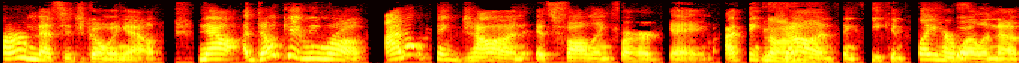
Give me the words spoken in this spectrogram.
her message going out. Now, don't get me wrong. I don't think John is falling for her game. I think No, no, no. John thinks he can play her Well- well enough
